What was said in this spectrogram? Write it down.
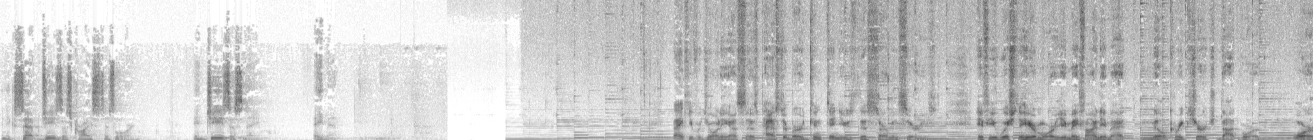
and accept Jesus Christ as Lord. In Jesus' name, amen. Thank you for joining us as Pastor Bird continues this sermon series. If you wish to hear more, you may find him at millcreekchurch.org or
